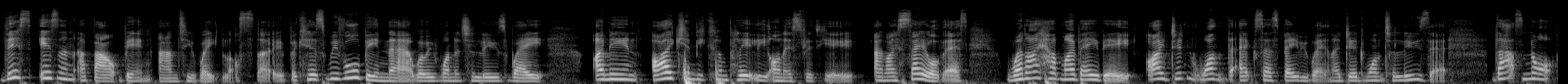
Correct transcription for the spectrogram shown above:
This isn't about being anti weight loss though, because we've all been there where we've wanted to lose weight. I mean, I can be completely honest with you, and I say all this. When I had my baby, I didn't want the excess baby weight and I did want to lose it. That's not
